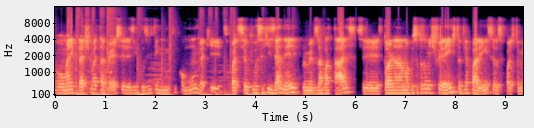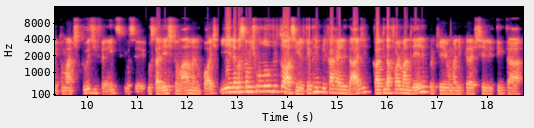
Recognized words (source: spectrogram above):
O Minecraft e o Metaverso, eles inclusive têm muito em comum, já que você pode ser o que você quiser nele, por meio dos avatares. Você torna uma pessoa totalmente diferente, tanto em aparência, você pode também tomar atitudes diferentes que você gostaria de tomar, mas não pode. E ele é basicamente um mundo virtual, assim, ele tenta replicar a realidade, claro que da forma dele, porque o Minecraft ele tenta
